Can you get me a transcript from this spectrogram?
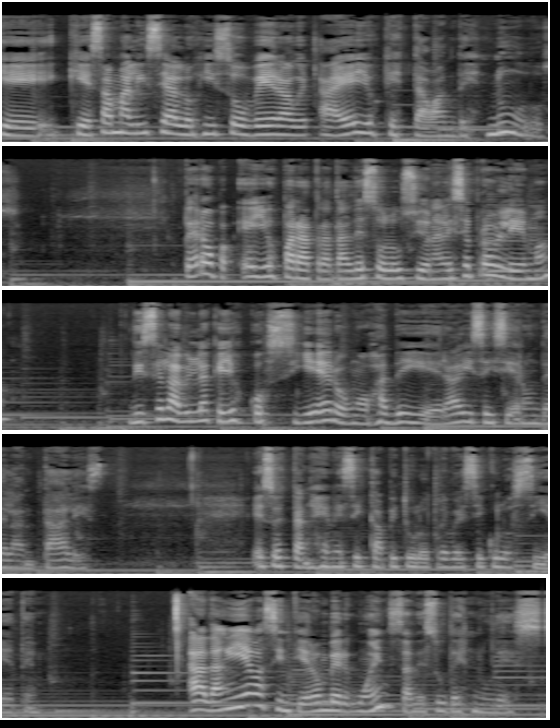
que, esa malicia los hizo ver a, a ellos que estaban desnudos. Pero ellos para tratar de solucionar ese problema, dice la Biblia que ellos cosieron hojas de higuera y se hicieron delantales. Eso está en Génesis capítulo 3, versículo 7. Adán y Eva sintieron vergüenza de su desnudez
